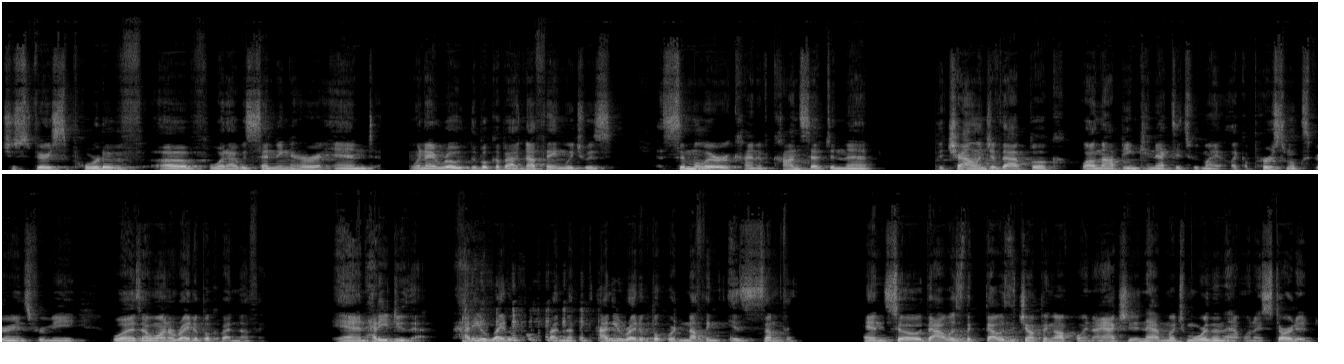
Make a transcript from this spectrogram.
just very supportive of what I was sending her. And when I wrote the book about nothing, which was a similar kind of concept in that the challenge of that book, while not being connected to my like a personal experience for me, was I want to write a book about nothing. And how do you do that? How do you write a book about nothing? How do you write a book where nothing is something? And so that was the that was the jumping off point. I actually didn't have much more than that when I started,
